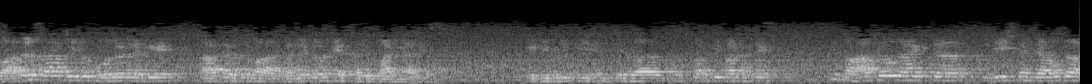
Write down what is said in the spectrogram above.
ਬਾਦਲ ਸਾਹਿਬ ਜੀ ਨੂੰ ਬੋਲਣ ਲੱਗੇ ਆਖਰ ਸਵਾਲ ਕਰਨੇ ਤੇ ਉਹਨੇ ਅੱਖਾਂ ਤੋਂ ਪਾਣੀ ਆ ਗਿਆ ਕਿ ਡਿਪਟੀ ਪੀਐਮ ਦੇ ਦੁਆਰਾ ਉੱਪਰ ਦੀ ਬਣ ਕੇ ਕਿ ਮਹਾਪਿਓ ਦਾ ਇੱਕ ਪੋਜੀਸ਼ਨ ਜਾਊਗਾ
